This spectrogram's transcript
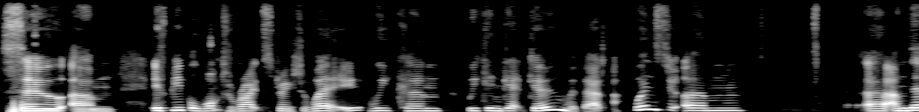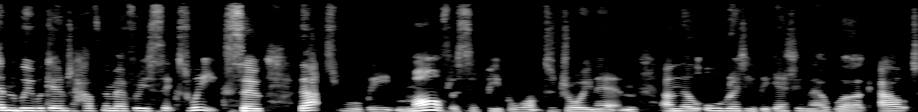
So um, if people want to write straight away, we can we can get going with that. When's um, uh, and then we were going to have them every six weeks. So that will be marvelous if people want to join in, and they'll already be getting their work out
